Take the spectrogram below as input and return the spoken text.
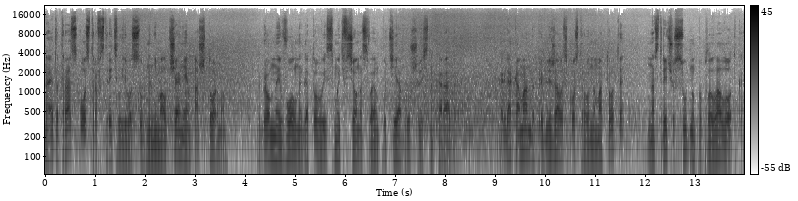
На этот раз остров встретил его судно не молчанием, а штормом. Огромные волны, готовые смыть все на своем пути, обрушились на корабль. Когда команда приближалась к острову Наматоте, Навстречу судну поплыла лодка,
